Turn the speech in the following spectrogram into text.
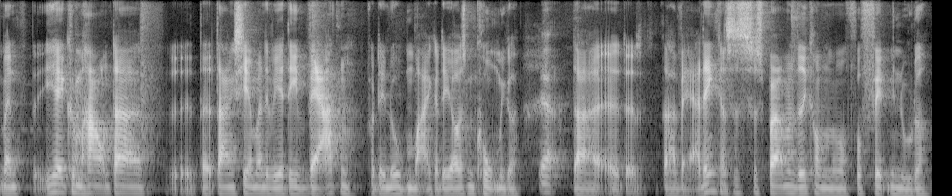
man her i København, der, der, der arrangerer man det ved, at det er verden på den open mic, og det er også en komiker, Ja. der, der, der er vært, ikke? Og så, så spørger man vedkommende, om man får fem minutter.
